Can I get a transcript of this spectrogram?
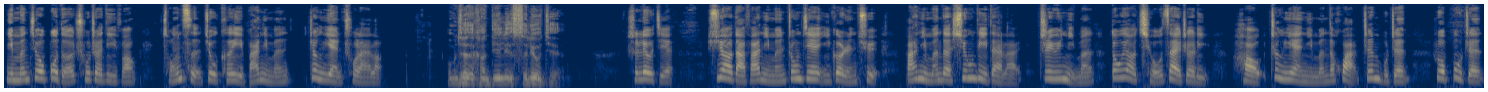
你们就不得出这地方，从此就可以把你们正验出来了。”我们接着看第六十六节。十六节，需要打发你们中间一个人去，把你们的兄弟带来。至于你们，都要求在这里，好正验你们的话真不真。若不真，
